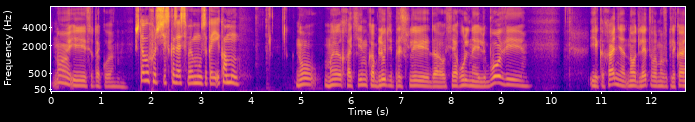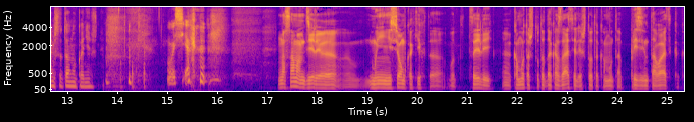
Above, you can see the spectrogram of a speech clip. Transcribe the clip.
Ну и все такое. што вы хочаце сказаць сваёй музыкай і каму Ну, мы хотим, каб люди пришли да усеагульнай любови и кахання, но для этого мы выкликаем сатану, конечно. ось як На самом деле э, мы не несем каких-то вот целей э, кому-то что-то доказать или что-то кому-то презентовать как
